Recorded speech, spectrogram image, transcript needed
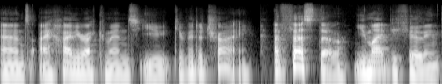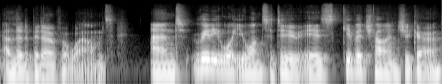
and I highly recommend you give it a try. At first though, you might be feeling a little bit overwhelmed and really what you want to do is give a challenge a go.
